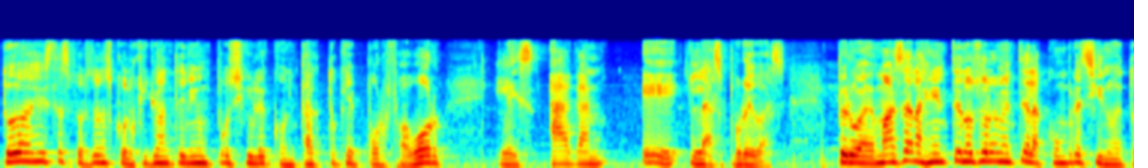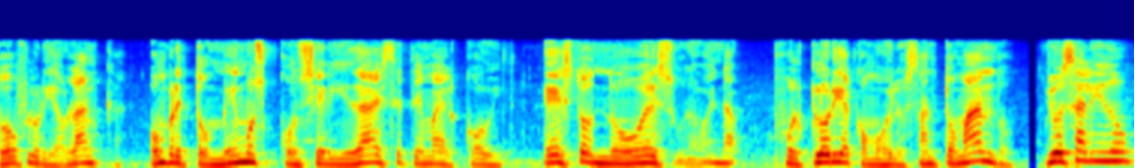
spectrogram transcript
todas estas personas con las que yo han tenido un posible contacto, que por favor les hagan eh, las pruebas. Pero además a la gente no solamente de la cumbre, sino de todo Florida Blanca. Hombre, tomemos con seriedad este tema del COVID. Esto no es una buena folcloria como se lo están tomando. Yo he salido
